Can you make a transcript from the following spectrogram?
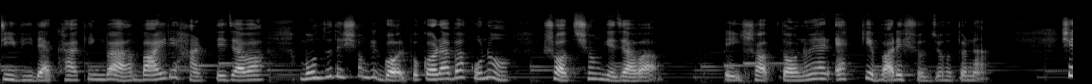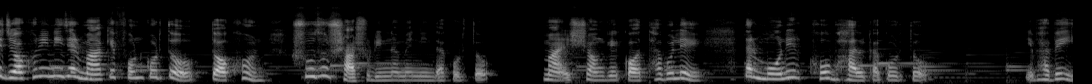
টিভি দেখা কিংবা বাইরে হাঁটতে যাওয়া, বন্ধুদের সঙ্গে গল্প করা বা কোনো সৎসঙ্গে যাওয়া, এই সব তনয়ার এক্কেবারে সহ্য হতো না। সে যখনই নিজের মাকে ফোন করত, তখন শুধু শাশুড়ির নামে নিন্দা করত। মায়ের সঙ্গে কথা বলে তার মনের ক্ষোভ হালকা করত। এভাবেই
